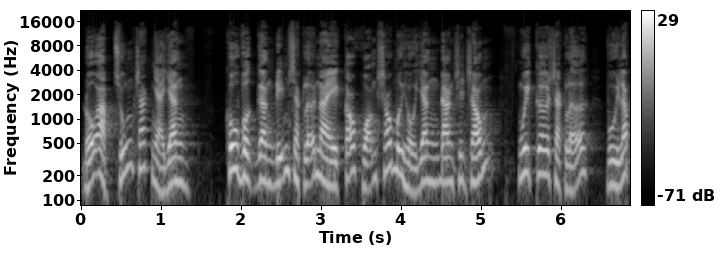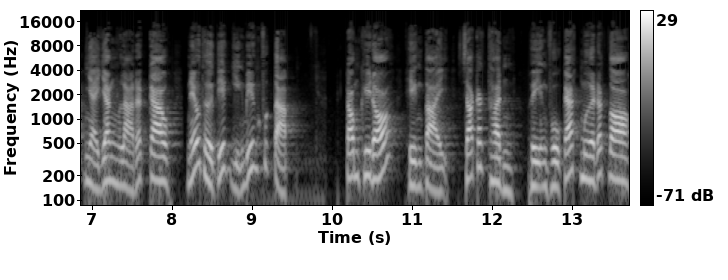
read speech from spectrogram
đổ ập xuống sát nhà dân. Khu vực gần điểm sạt lở này có khoảng 60 hộ dân đang sinh sống. Nguy cơ sạt lở vùi lấp nhà dân là rất cao nếu thời tiết diễn biến phức tạp. Trong khi đó, hiện tại, xã Cát Thành, huyện Phù Cát mưa rất to.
